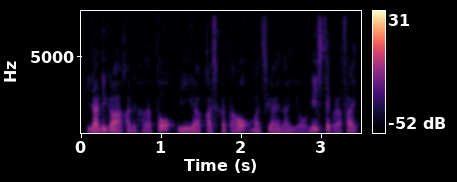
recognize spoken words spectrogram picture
左側借方と右側貸方を間違えないようにしてください。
